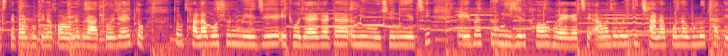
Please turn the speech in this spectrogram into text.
আসতে পারব কি না কারণ অনেক রাত হয়ে যায় তো। তো থালা বাসন মেজে এঠো জায়গাটা আমি মুছে নিয়েছি। এইবার তো নিজের খাওয়া হয়ে গেছে। আমাদের বাড়িতে ছানা পোনাগুলো থাকে,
